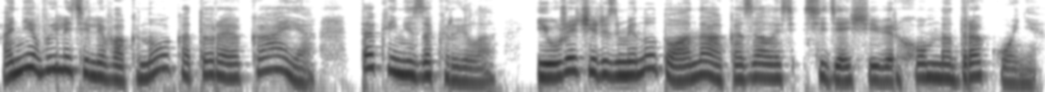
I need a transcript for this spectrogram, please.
Они вылетели в окно, которое Кая так и не закрыла, и уже через минуту она оказалась сидящей верхом на драконе.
